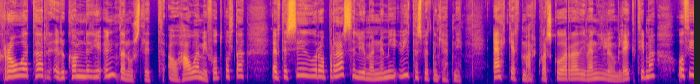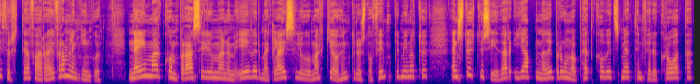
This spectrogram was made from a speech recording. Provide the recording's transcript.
Króatar eru komnir í undanúrslitt á HM í fótbolta eftir sigur á Brasiliumönnum í vítaspilnukeppni. Ekkert mark var skorað í vennilegum leiktíma og því þurfti að fara í framlengingu. Neymar kom Brasiliumönnum yfir með glæsilugu marki á 150 mínútu en stuttu síðar jafnaði Bruno Petkovic metin fyrir Króata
